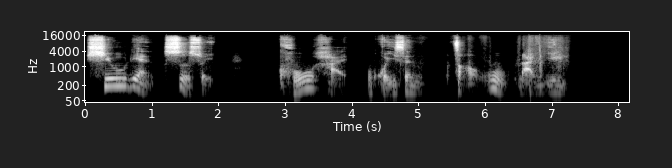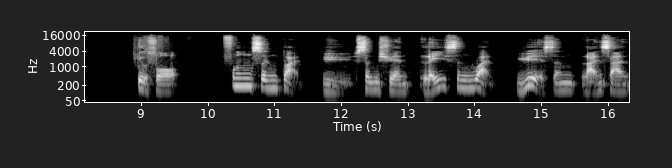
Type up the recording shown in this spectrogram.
修炼似水，苦海回声，早悟兰因。又说风声断。雨声喧，雷声乱，月声阑珊，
